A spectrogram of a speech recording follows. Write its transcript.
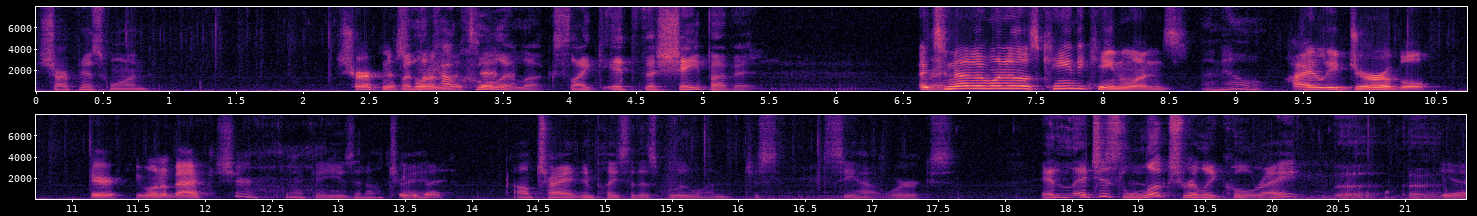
Sharpness one. Sharpness But one. look how cool it. it. looks. Like it's the shape of it. It's right? another one of those candy cane ones. I know. Highly durable. Here, you want it back? Sure. If you're not gonna use it, I'll try Take it. I'll try it in place of this blue one. Just see how it works. It it just looks really cool, right? Yeah,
